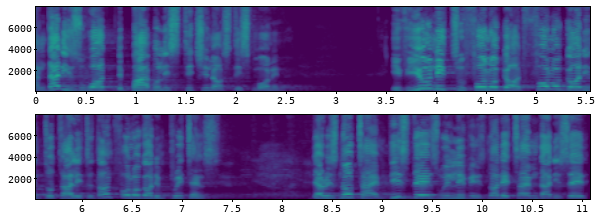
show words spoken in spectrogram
And that is what the Bible is teaching us this morning. If you need to follow God, follow God in totality. Don't follow God in pretense. There is no time. These days we live in, it's not a time that you said,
